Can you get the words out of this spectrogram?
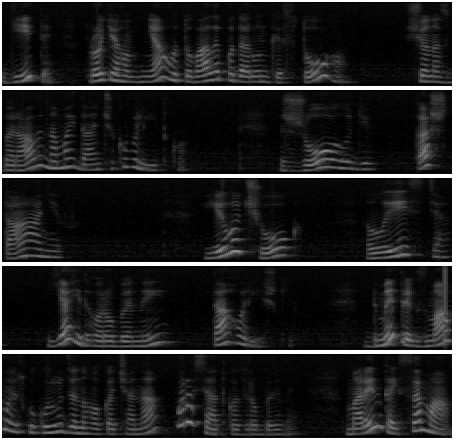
Діти протягом дня готували подарунки з того, що назбирали на майданчику влітку. Жолудів, каштанів, гілочок, листя, ягід горобини та горішків. Дмитрик з мамою з кукурудзяного качана поросятко зробили. Маринка й сама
